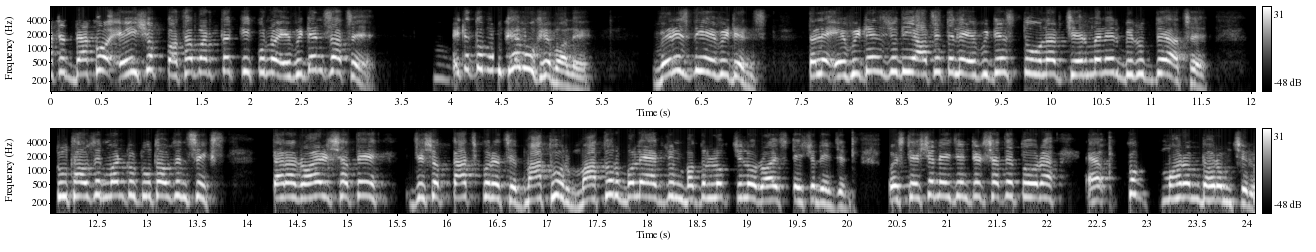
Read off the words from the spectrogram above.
আচ্ছা দেখো এইসব কথাবার্তা কি কোনো এভিডেন্স আছে? এটা তো মুখে মুখে বলে। ওয়ের ইজ দি এভিডেন্স তাহলে এভিডেন্স যদি আছে তাহলে এভিডেন্স তো ওনার চেয়ারম্যানের বিরুদ্ধে আছে। Two thousand one to two thousand six তারা রয়ের সাথে যেসব কাজ করেছে, মাথুর মাথুর বলে একজন ভদ্রলোক ছিল রয় স্টেশন এজেন্ট। ওই স্টেশন এজেন্টের সাথে তো ওরা খুব মহরম ধরম ছিল।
